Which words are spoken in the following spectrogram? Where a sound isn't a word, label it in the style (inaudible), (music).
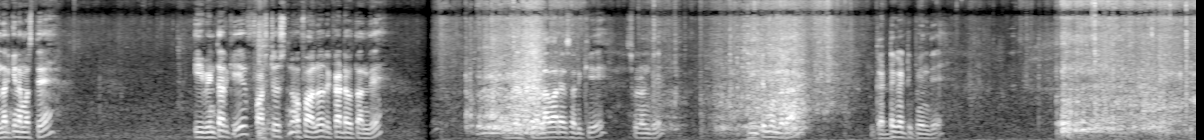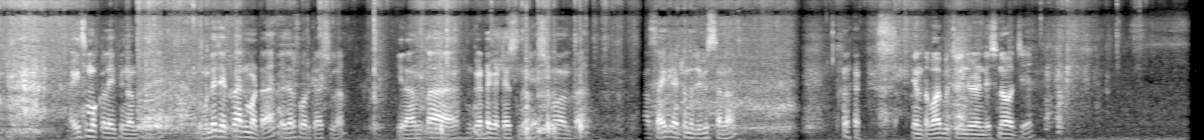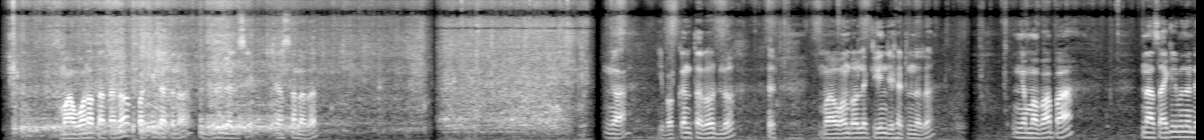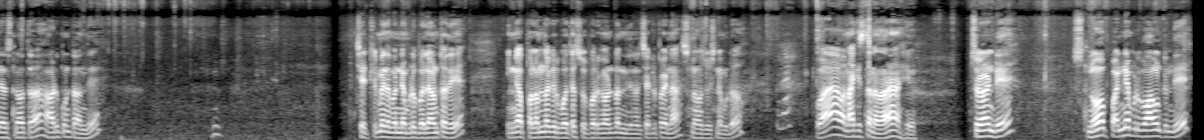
అందరికీ నమస్తే. ఈ వింటర్కి ఫస్ట్ స్నోఫాల్ రికార్డ్ అవుతుంది. తెల్లవారేసరికి చూడండి ఇంటి ముందర గడ్డ కట్టిపోయింది. ఐస్ మొక్కలు అయిపోయింది అంతా ముందే చెప్పారనమాట వెదర్ ఫోర్కాస్ట్లో ఇలా అంతా గడ్డ కట్టేస్తుందని స్నో అంతా. ఆ సైకిల్ ఎట్లుందో చూపిస్తాను. (laughs) ఎంత బాగా కూర్చొని చూడండి స్నో వచ్చి. మా ఓనర్ అతను పక్కింటి అతను ఇద్దరు కలిసి చేస్తున్నారు. ఇంకా ఈ పక్కంతా రోడ్లు మా ఓన్ రోడ్లే క్లీన్ చేసేట్టున్నారు. ఇంకా మా పాప నా సైకిల్ మీద ఉండే స్నోతో ఆడుకుంటుంది. చెట్ల మీద పడినప్పుడు భలే ఉంటుంది. ఇంకా పొలం దగ్గర పోతే సూపర్గా ఉంటుంది. నా చెట్ల పైన స్నో చూసినప్పుడు. వా నాకు ఇస్తానవా? చూడండి. స్నో పడినప్పుడు బాగుంటుంది.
